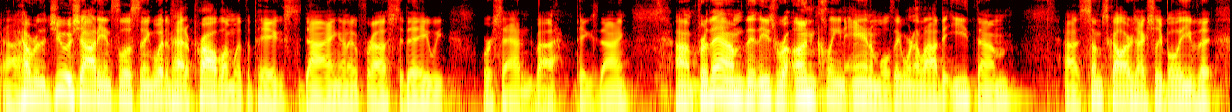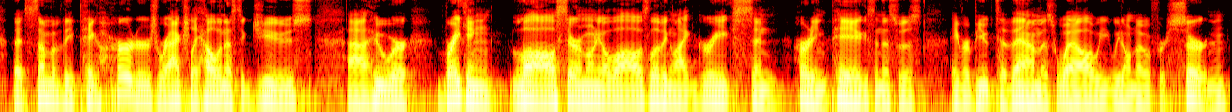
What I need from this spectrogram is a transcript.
Uh, however, the Jewish audience listening would have had a problem with the pigs dying. I know for us today, we, we're saddened by pigs dying. Um, for them, th- these were unclean animals. They weren't allowed to eat them. Uh, some scholars actually believe that, that some of the pig herders were actually Hellenistic Jews uh, who were breaking laws, ceremonial laws, living like Greeks and herding pigs, and this was a rebuke to them as well. We, we don't know for certain.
